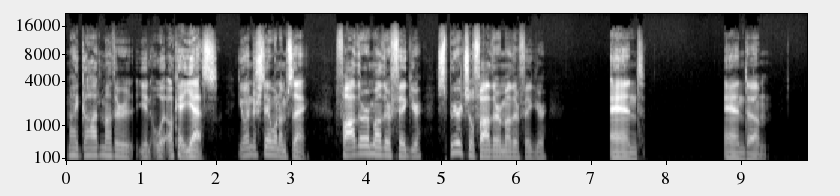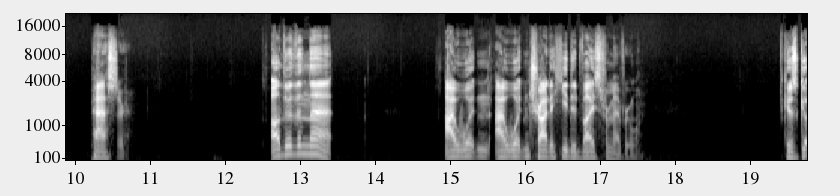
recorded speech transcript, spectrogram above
my godmother, you know, okay, yes, you understand what I'm saying. Father or mother figure, spiritual father or mother figure, and and um, pastor. Other than that, I wouldn't I wouldn't try to heed advice from everyone. Because go,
